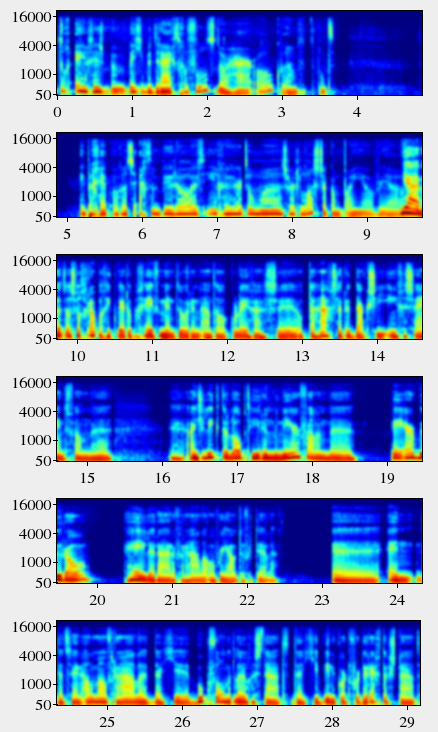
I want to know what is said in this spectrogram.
toch enigszins een beetje bedreigd gevoeld door haar ook? Want, want ik begreep ook dat ze echt een bureau heeft ingehuurd om uh, een soort lastercampagne over jou. Ja, dat was wel grappig. Ik werd op een gegeven moment door een aantal collega's uh, op de Haagse redactie ingeseind van uh, Angelique, er loopt hier een meneer van een PR-bureau hele rare verhalen over jou te vertellen. en dat zijn allemaal verhalen dat je boek vol met leugens staat, dat je binnenkort voor de rechter staat,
